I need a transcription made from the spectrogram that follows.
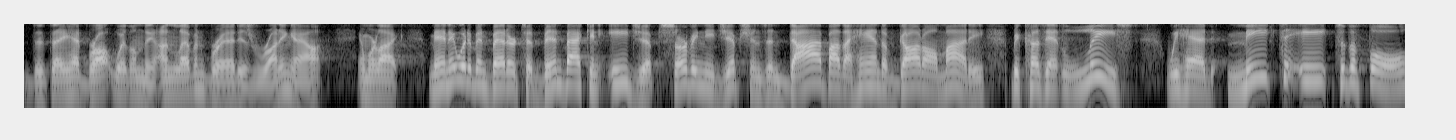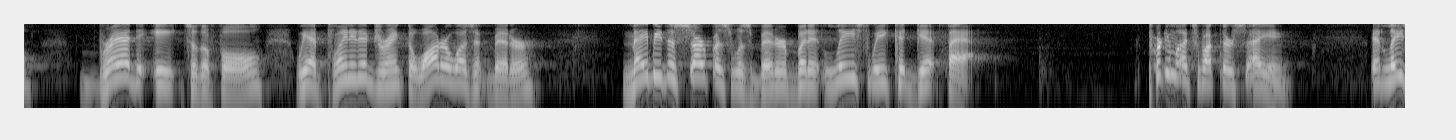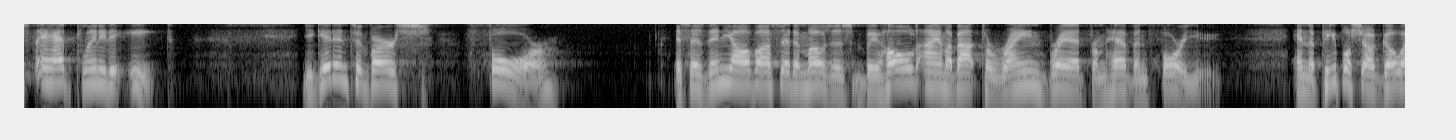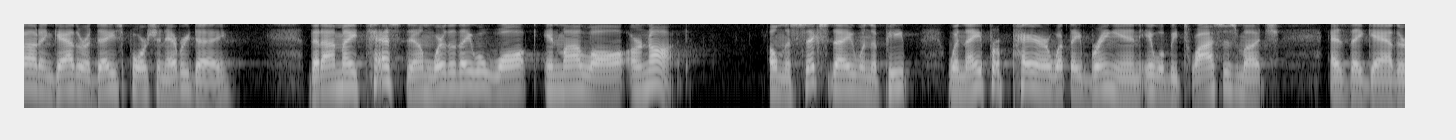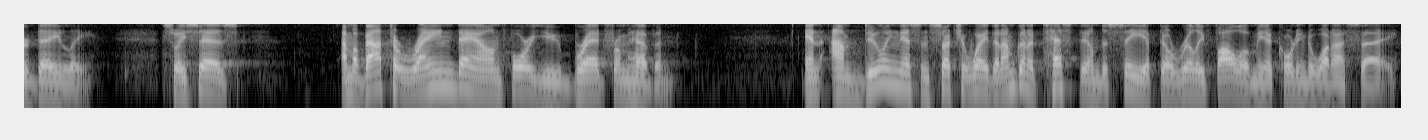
that they had brought with them, the unleavened bread is running out. And we're like, man, it would have been better to have been back in Egypt serving the Egyptians and die by the hand of God Almighty because at least we had meat to eat to the full, bread to eat to the full. We had plenty to drink. The water wasn't bitter. Maybe the surface was bitter, but at least we could get fat. Pretty much what they're saying. At least they had plenty to eat. You get into verse 4 it says, Then Yahweh said to Moses, Behold, I am about to rain bread from heaven for you. And the people shall go out and gather a day's portion every day, that I may test them whether they will walk in my law or not. On the sixth day, when the peop- when they prepare what they bring in, it will be twice as much as they gather daily. So he says, I'm about to rain down for you bread from heaven. And I'm doing this in such a way that I'm going to test them to see if they'll really follow me according to what I say.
